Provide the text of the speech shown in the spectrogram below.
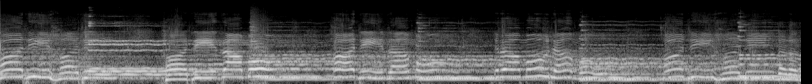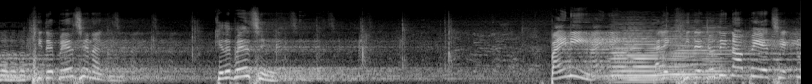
হরে হরে হরে রাম হরে রাম রাম রাম। হরে হরে। দাঁড়া দাঁড়া খিদে পেয়েছে নাকি? খিদে পেয়েছে? পাইনি? তাহলে খিদে যদি না পেয়েছে, একটু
